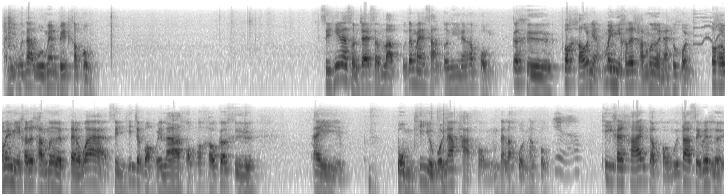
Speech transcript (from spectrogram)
อันนี้อุลตร้าวูแมนเบสครับผม สิ่งที่น่าสนใจสำหรับอุลตร้าแมนสามตัวนี้นะครับผมก็คือพวกเขาเนี่ยไม่มีคัลเลอร์ทัมเมอร์นะทุกคนพวกเขาไม่มีคัลเลอร์ทัมเมอร์แต่ว่าสิ่งที่จะบอกเวลาของพวกเขาก็คือ ไอ้ปุ่มที่อยู่บนหน้าผากของแต่ละคนครับผม Yeah. ที่คล้ายๆ กับของอุลตร้าเซเว่นเลย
